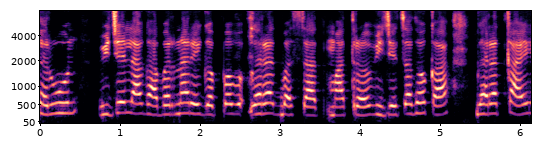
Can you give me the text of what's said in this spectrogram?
ठरवून विजेला घाबरणारे गप्प घरात बसतात. मात्र विजेचा धोका घरात काय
